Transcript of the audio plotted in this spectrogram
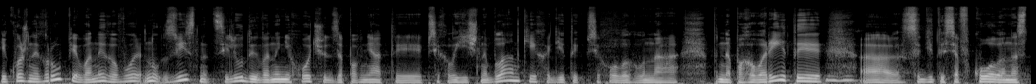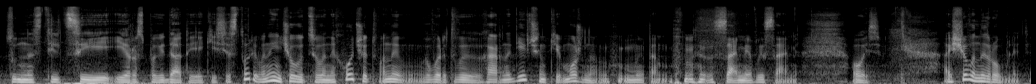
І кожній групі вони говорять, ну, звісно, ці люди вони не хочуть заповняти психологічні бланки, ходити к психологу на на поговорити, а, сидітися в коло на на стільці і розповідати якісь історії. Вони нічого цього не хочуть. Вони говорять, ви гарні дівчинки, можна, ми там самі, ви самі. Ось. А що вони роблять?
